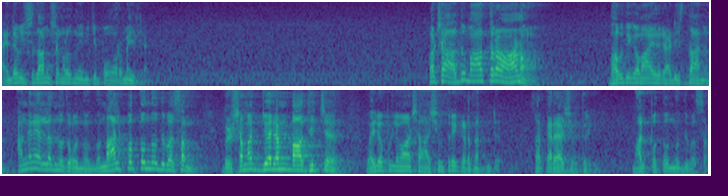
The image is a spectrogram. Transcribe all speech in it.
അതിന്റെ വിശദാംശങ്ങളൊന്നും എനിക്കിപ്പോൾ ഓർമ്മയില്ല. പക്ഷെ അത് മാത്രമാണോ ഭൗതികമായ ഒരു അടിസ്ഥാനം? അങ്ങനെയല്ലെന്ന് തോന്നുന്നു. നാൽപ്പത്തൊന്ന് ദിവസം വിഷമജ്വരം ബാധിച്ച് വൈലോപ്പള്ളി മാഷ ആശുപത്രി കിടന്നിട്ടുണ്ട്. സർക്കാർ ആശുപത്രി. നാൽപ്പത്തൊന്ന് ദിവസം.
